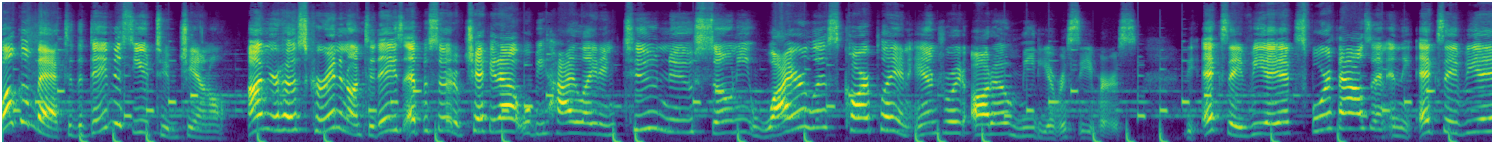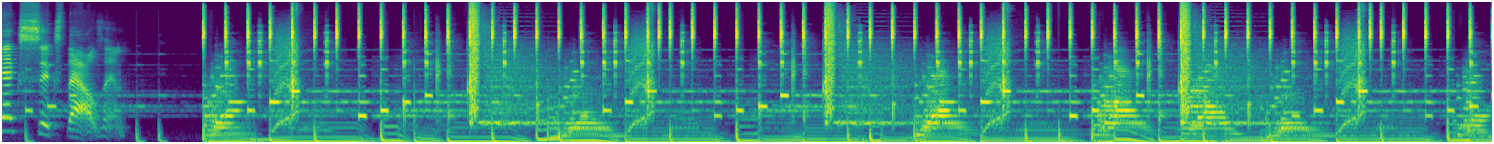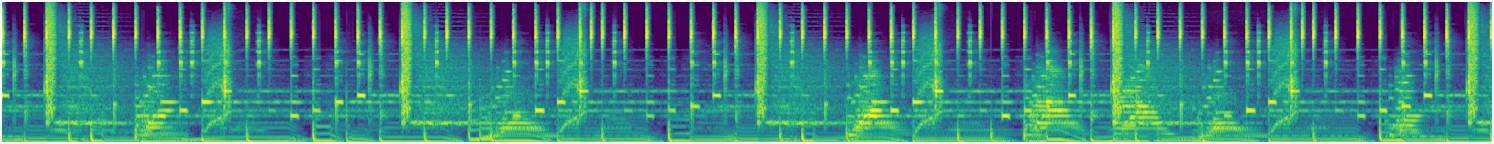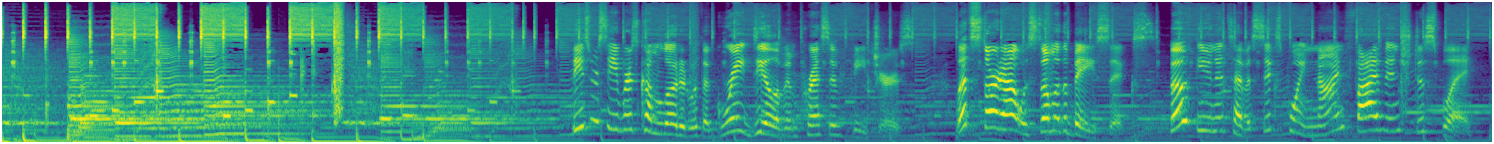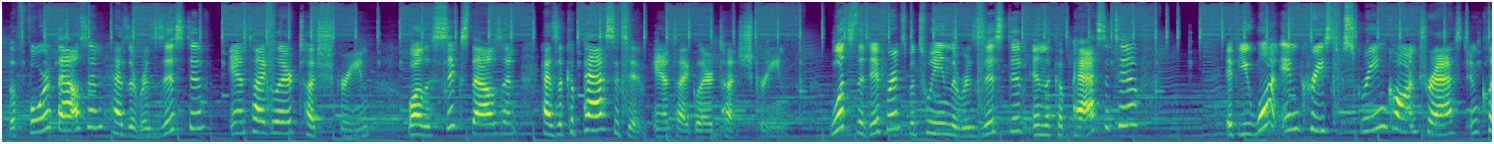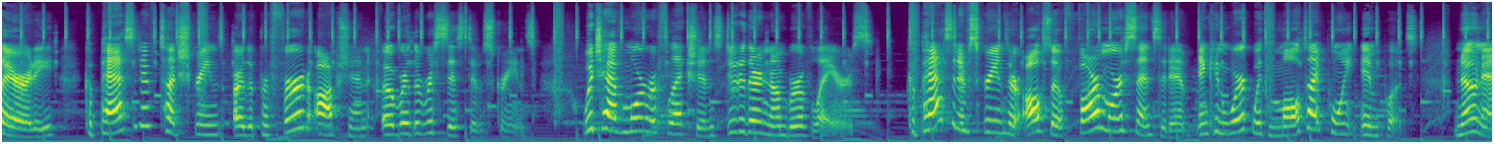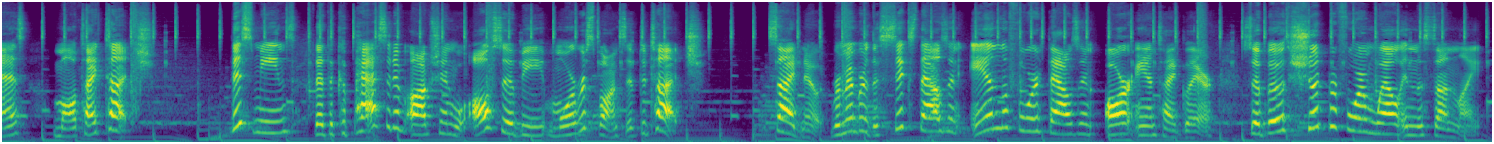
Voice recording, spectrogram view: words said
Welcome back to the Davis YouTube channel. I'm your host Corin and on today's episode of Check It Out we'll be highlighting two new Sony wireless CarPlay and Android Auto media receivers. The XAV-AX 4000 and the XAV-AX 6000. Come loaded with a great deal of impressive features. Let's start out with some of the basics. Both units have a 6.95 inch display. The 4000 has a resistive anti-glare touchscreen, while the 6000 has a capacitive anti-glare touchscreen. What's the difference between the resistive and the capacitive? If you want increased screen contrast and clarity, capacitive touchscreens are the preferred option over the resistive screens, which have more reflections due to their number of layers. Capacitive screens are also far more sensitive and can work with multi-point inputs, known as multi-touch. This means that the capacitive option will also be more responsive to touch. Side note, remember the 6000 and the 4000 are anti-glare, so both should perform well in the sunlight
